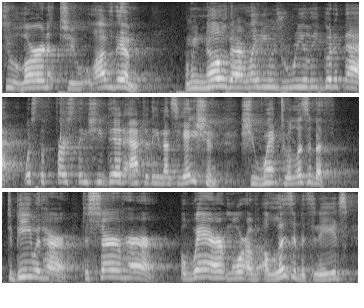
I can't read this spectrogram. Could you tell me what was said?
to learn to love them. And we know that Our Lady was really good at that. What's the first thing she did after the Annunciation? She went to Elizabeth to be with her, to serve her, aware more of Elizabeth's needs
